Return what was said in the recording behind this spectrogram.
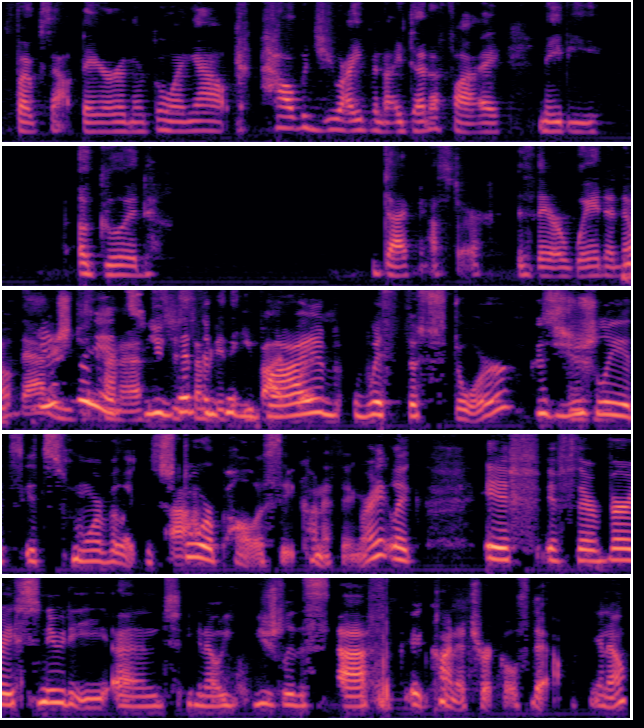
folks out there and they're going out, how would you even identify maybe a good dive master? Is there a way to know that? Usually, kinda- it's, you just get the you vibe with? vibe with the store because Mhm. usually it's it's more of a like a Ah. store policy kind of thing, right? Like if if they're very snooty and you know usually the staff it kind of trickles down. You know,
